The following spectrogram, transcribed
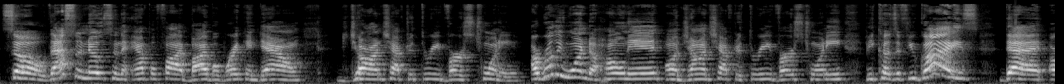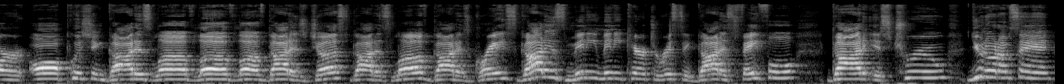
So that's the notes in the Amplified Bible breaking down John chapter 3, verse 20. I really wanted to hone in on John chapter 3, verse 20, because if you guys that are all pushing God is love, love, love, God is just, God is love, God is grace, God is many, many characteristics, God is faithful, God is true. You know what I'm saying?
